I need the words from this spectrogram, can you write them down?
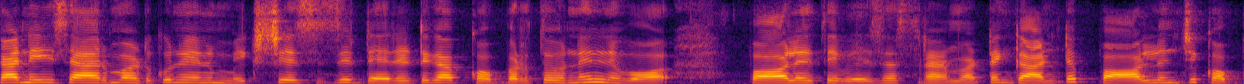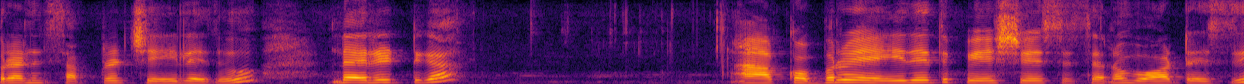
కానీ ఈసారి మటుకు నేను మిక్స్ చేసేసి డైరెక్ట్గా కొబ్బరితోనే నేను వా పాలు అయితే వేసేస్తున్నాను అనమాట ఇంకా అంటే పాలు నుంచి కొబ్బరి అనేది సపరేట్ చేయలేదు. డైరెక్ట్గా ఆ కొబ్బరి ఏదైతే పేస్ట్ చేసేసానో వాటర్ వేసి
